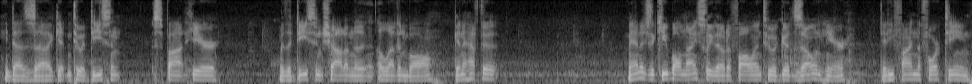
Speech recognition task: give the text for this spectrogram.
he does uh, get into a decent spot here with a decent shot on the 11 ball. Going to have to manage the cue ball nicely, though, to fall into a good zone here. Did he find the 14?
